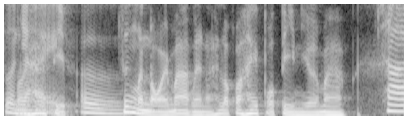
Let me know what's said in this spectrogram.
ส่วนใหญ่150เออซึ่งมันน้อยมากเลยนะ แล้วก็ให้โปรตีนเยอะมาก ใช่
